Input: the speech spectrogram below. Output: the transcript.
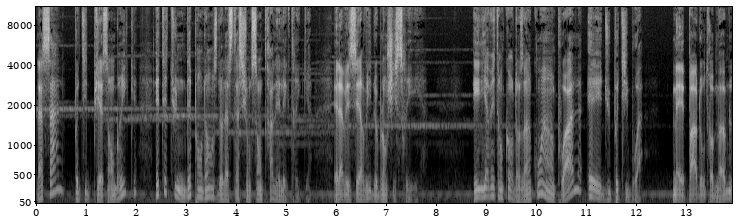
La salle, petite pièce en briques, était une dépendance de la station centrale électrique. Elle avait servi de blanchisserie. Il y avait encore dans un coin un poêle et du petit bois, mais pas d'autres meubles,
